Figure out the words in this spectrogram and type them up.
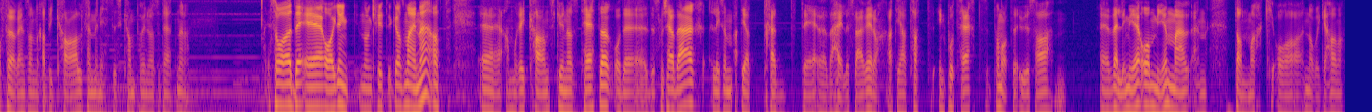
og, fører en sånn radikal feministisk kamp på universitetene. Da. Så det er òg noen kritikere som mener at eh, amerikanske universiteter og det, det, som skjer der, liksom at de har tredd det over hele Sverige. da. At de har tatt, importert på en måte USA eh, veldig mye, og mye mer enn Danmark og Norge har. da.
